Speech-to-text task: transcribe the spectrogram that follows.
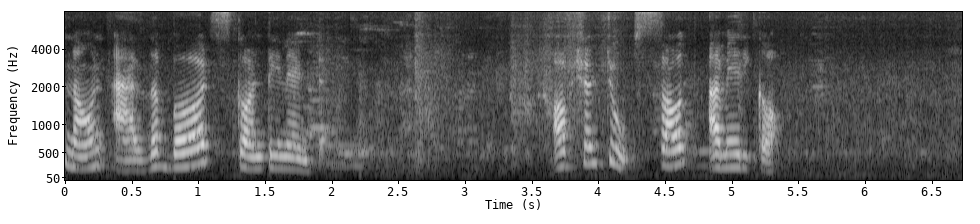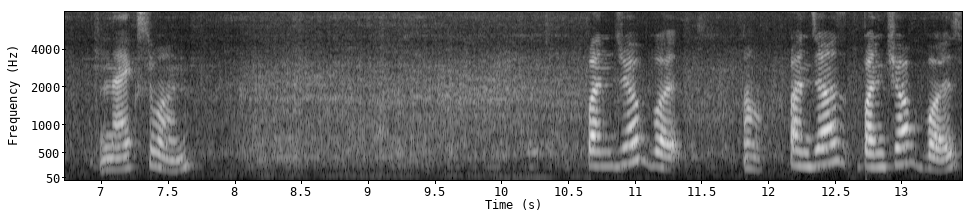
known as the birds continent. Option 2 south america. Next one. Punjab was uh, punjab punjab was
